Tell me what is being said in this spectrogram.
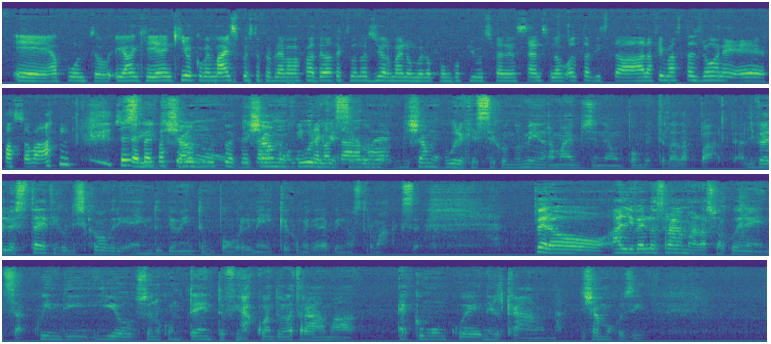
E appunto e anche anch'io come Miles questo problema qua della tecnologia ormai non me lo pongo più cioè nel senso una volta vista la prima stagione passo avanti cioè Sì, diciamo, tutto diciamo pure trama, secondo, eh. diciamo pure che secondo me oramai bisogna un po' metterla da parte. A livello estetico Discovery è indubbiamente un po' un remake, come direbbe il nostro Max. Però a livello trama ha la sua coerenza, quindi io sono contento fino a quando la trama è comunque nel canon, diciamo così.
